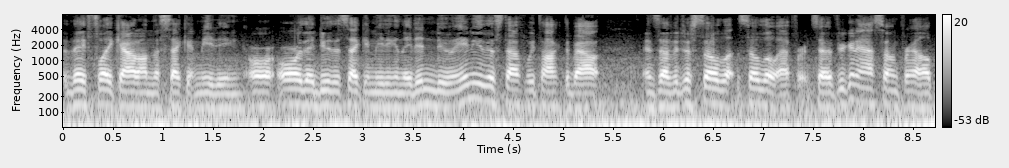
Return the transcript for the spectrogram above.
they flake out on the second meeting, or or they do the second meeting and they didn't do any of the stuff we talked about and stuff. It's just so so low effort. So if you're going to ask someone for help,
